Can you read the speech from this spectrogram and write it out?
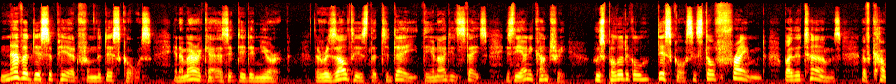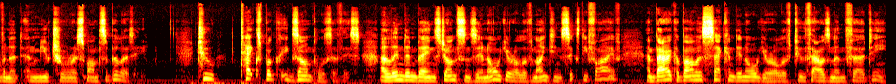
never disappeared from the discourse in America as it did in Europe. The result is that today the United States is the only country whose political discourse is still framed by the terms of covenant and mutual responsibility. Two textbook examples of this are Lyndon Baines Johnson's inaugural of 1965 and Barack Obama's second inaugural of 2013.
